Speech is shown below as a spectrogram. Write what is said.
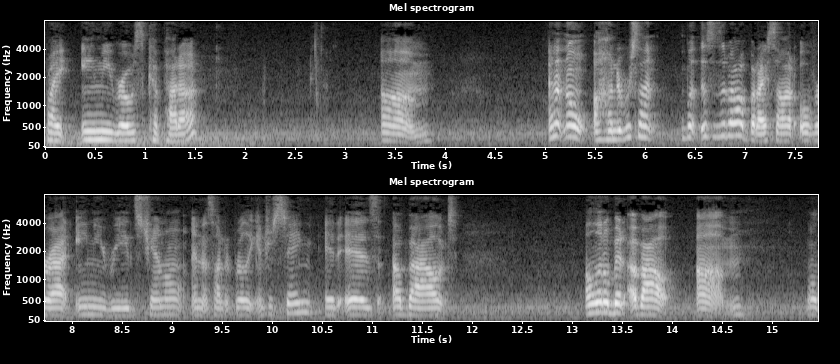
by Amy Rose Capetta. Um, I don't know 100% what this is about, but I saw it over at Amy Reed's channel and it sounded really interesting. It is about a little bit about um well,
